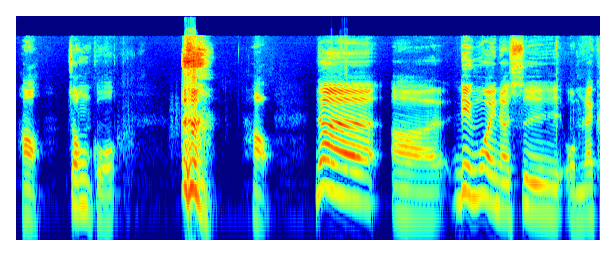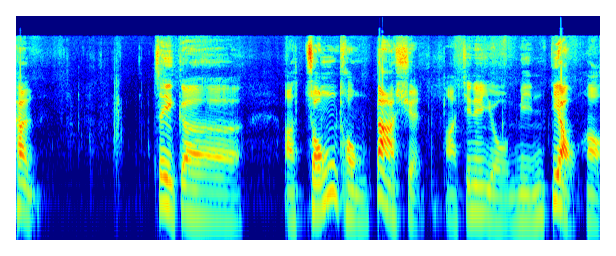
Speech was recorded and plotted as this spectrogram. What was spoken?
哈，中国 好。那啊、呃，另外呢，是我们来看这个啊，总统大选啊，今天有民调哈，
